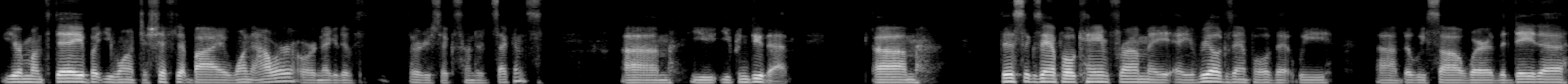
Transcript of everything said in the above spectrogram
year, month, day, but you want to shift it by one hour or negative 3,600 seconds, um, you, you can do that. Um, this example came from a, a real example that we, uh, that we saw where the data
